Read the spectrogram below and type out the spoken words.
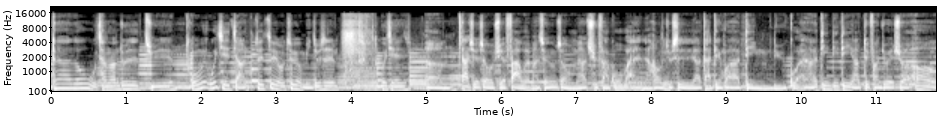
对啊，都我常常就是其实，我我以前讲最最有最有名就是我以前嗯、呃、大学的时候学法文嘛，所以那时候我们要去法国玩，然后就是要打电话订旅馆，然后订订订，然后对方就会说哦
